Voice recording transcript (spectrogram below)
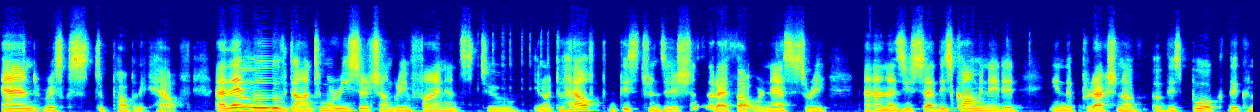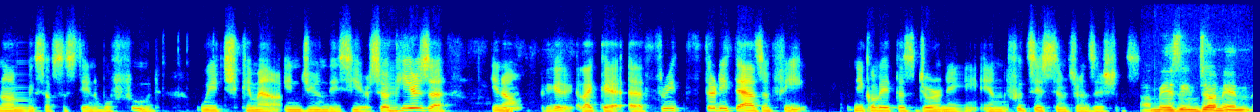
and risks to public health. I then moved on to more research on green finance to, you know, to help these transitions that I thought were necessary. And as you said, this culminated in the production of, of this book, The Economics of Sustainable Food, which came out in June this year. So here's a, you know, like a, a three, 30,000 feet Nicoletta's journey in food system transitions. Amazing journey. And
